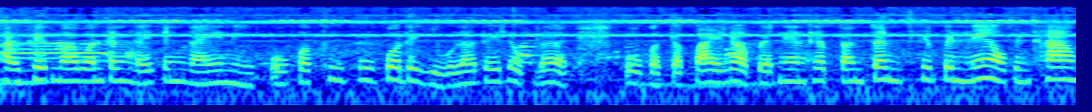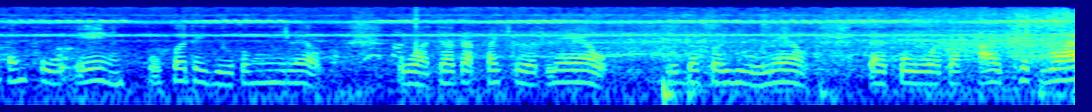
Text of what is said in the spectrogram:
คายเพชรมาวันจังไหนจังไรนนี่ปูก็คือปูก็ได้อยู่แล้วได้หลบได้ปูก็จะไปแล้วเป็นแนนแทบตันเต้นที่เป็นแนวเป็นทางของปูเองปูก็ได้อยู่ตรงนี้แล้วปูอาจจะไปเกิดแล้วปูจะไปอยู่แล้ว แต่ปูจะคายเพชรไว้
